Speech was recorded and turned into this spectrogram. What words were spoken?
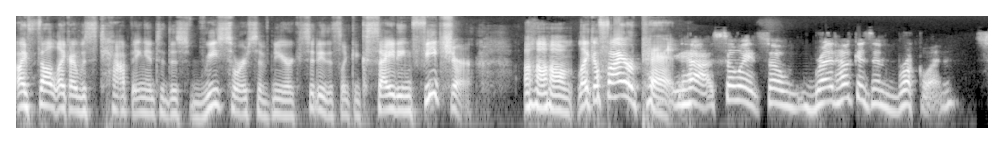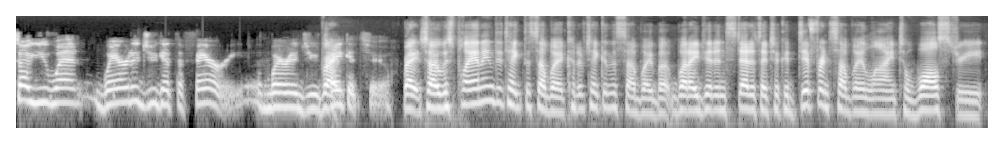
I felt like I was tapping into this resource of New York City, this like exciting feature, um, like a fire pit. Yeah. So wait, so Red Hook is in Brooklyn. So you went, where did you get the ferry? And where did you right. take it to? Right. So I was planning to take the subway. I could have taken the subway, but what I did instead is I took a different subway line to Wall Street.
